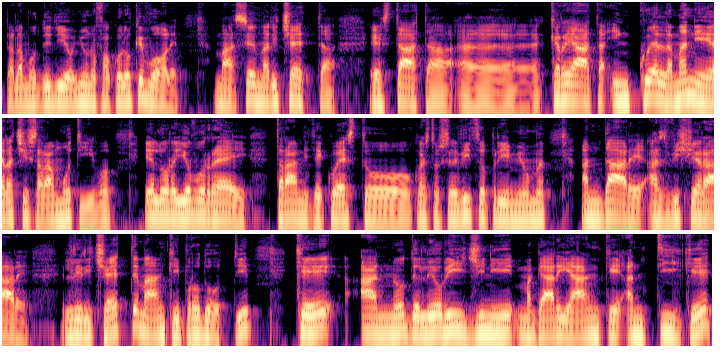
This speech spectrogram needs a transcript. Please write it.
per l'amor di Dio ognuno fa quello che vuole, ma se una ricetta è stata eh, creata in quella maniera ci sarà un motivo. E allora io vorrei tramite questo, questo servizio premium andare a sviscerare le ricette ma anche i prodotti che hanno delle origini magari anche antiche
